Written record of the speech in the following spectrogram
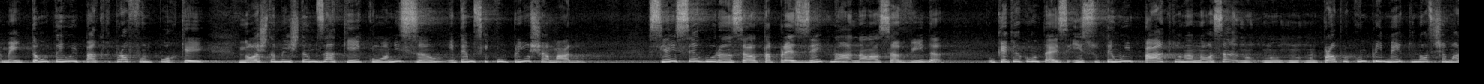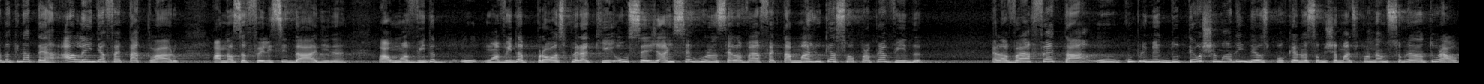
Amém? Então tem um impacto profundo, porque nós também estamos aqui com a missão e temos que cumprir um chamado. Se a insegurança está presente na, na, nossa vida, o que, que acontece? Isso tem um impacto na nossa, no, no, no próprio cumprimento do nosso chamado aqui na Terra, além de afetar, claro, a nossa felicidade, né? uma vida, uma vida próspera aqui, ou seja, a insegurança ela vai afetar mais do que a sua própria vida. Ela vai afetar o cumprimento do teu chamado em Deus, porque nós somos chamados para andar no sobrenatural.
